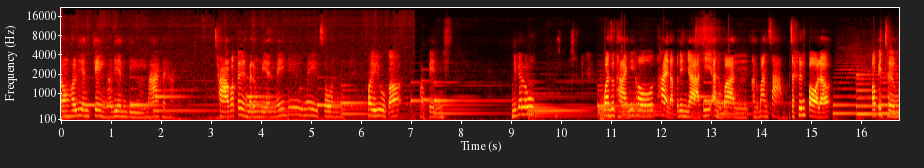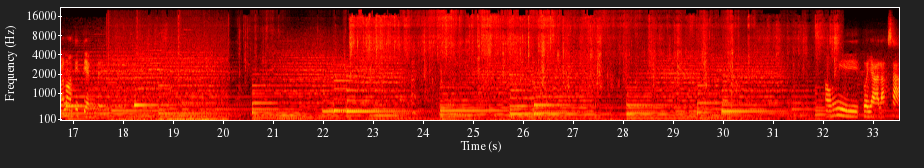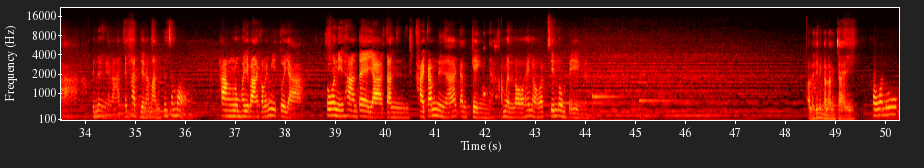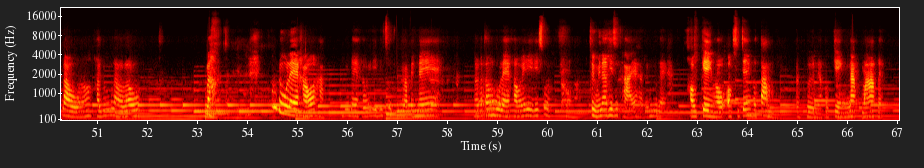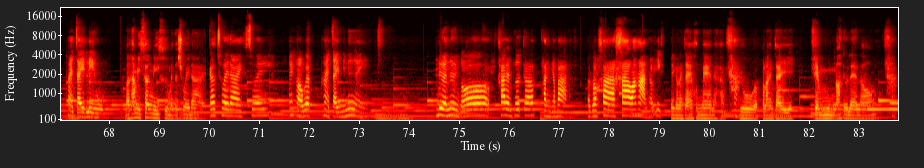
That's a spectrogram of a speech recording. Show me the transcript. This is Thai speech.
น้องเขาเรียนเก่งเขาเรียนดีมากเลยค่ะ เช้าก็ตื่นไปโรงเรียนไม่ดื้อไม่โซนพออยู่ๆก็มาเป็น นี่ก็ลูกวันสุดท้ายที่เขาถ่ายรับปริญญาที่อนุบาลอนุบาลสามจะขึ้นปอแล้วเขาปิดเทอมก็นอนติดเตียงเลย เขาไม่มีตัวยารักษาเป็นหนึ่งในร้านเป็นหัดเยอรมันขึ้นสมอง ทางโรงพยาบาลเขาไม่มีตัวยาทุกวันนี้ทานแต่ยากันคลายกล้ามเนื้อกันเก่งนะคะเหมือนรอให้น้องแบบสิ้นลมไปเองนะคะอะไรที่เป็นกำลังใจเขาว่าลูกเราเนาะเขาลูกเราแล้วเราต้องดูแลเขาอะค่ะ ดูแลเขาให้ดีที่สุดเราเป็นแม่เราก็ต้องดูแลเขาให้ดีที่สุด ถึงวินาทีสุดท้ายอะค่ะต้องดูแลเขาเก่งเขาออกซิเจนเขาต่ำกลางคืนเนี่ยเขาเก่งหนักมากเลยหายใจเร็ว แล้วถ้ามีเครื่องนี้คือมันจะช่วยได้ ก็ช่วยได้ช่วยให้เขาแบบหายใจไม่เหนื่อย เดือนหนึ่งก็ค่าเป็นเพิร์ดก็พันกว่าบาทอะแล้วก็ค่าข้าวอาหารเขาอีก เป็นกำลังใจให้คุณแม่นะครับค่ะดูแบบกำลังใจเต็มเนาะดูแลน้องค่ะ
